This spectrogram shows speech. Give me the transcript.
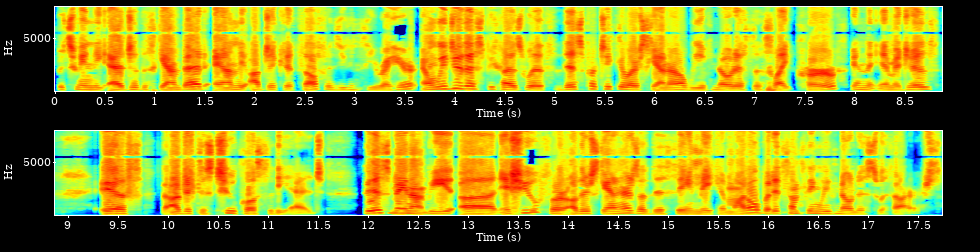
between the edge of the scan bed and the object itself, as you can see right here. And we do this because with this particular scanner, we've noticed a slight curve in the images if the object is too close to the edge. This may not be uh, an issue for other scanners of this same make and model, but it's something we've noticed with ours.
